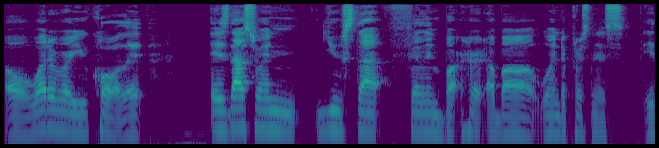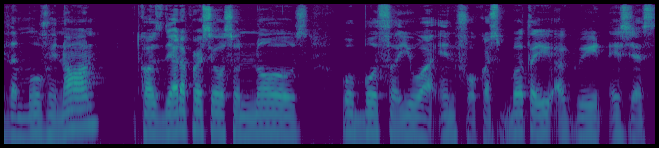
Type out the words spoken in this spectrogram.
or whatever you call it, is that's when you start feeling butthurt about when the person is either moving on because the other person also knows what both of you are in for because both of you agreed it's just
